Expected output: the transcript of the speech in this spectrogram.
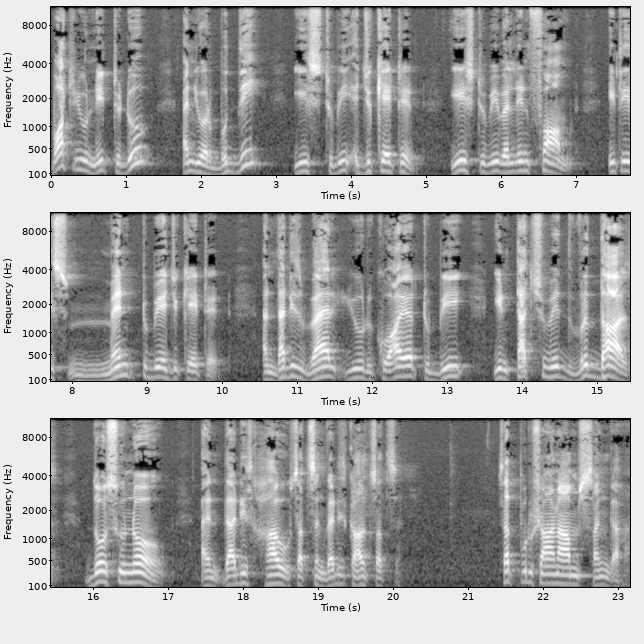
what you need to do and your buddhi is to be educated, is to be well informed. It is meant to be educated. And that is where you require to be in touch with vriddhas, those who know. And that is how satsang, that is called satsang. Satpurushanam sangaha.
